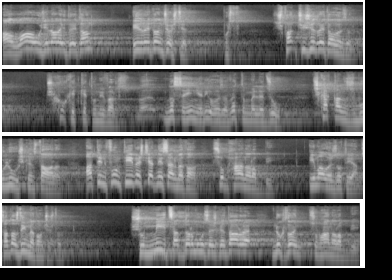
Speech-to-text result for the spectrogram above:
Allahu xhel-le ala i drejton I drejton çështjet Por qysh drejton vllezër Qiko këtë këtë univers Nëse hin njeriu vllezër vetëm me lexu Çka kanë zbulu shkencëtarët Aty në fund ti veç t'jet n'ise me thonë Subhane rabbi I madhë është zoti jem Sa ta s'di me thonë qështu Shumë mitë sa të dërrmuese shkencëtarëve nuk thojnë Subhane rabbi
